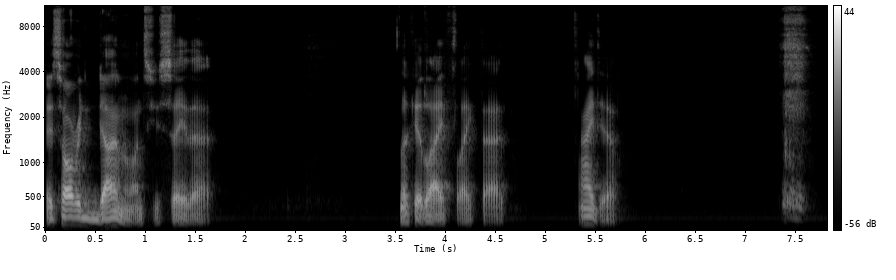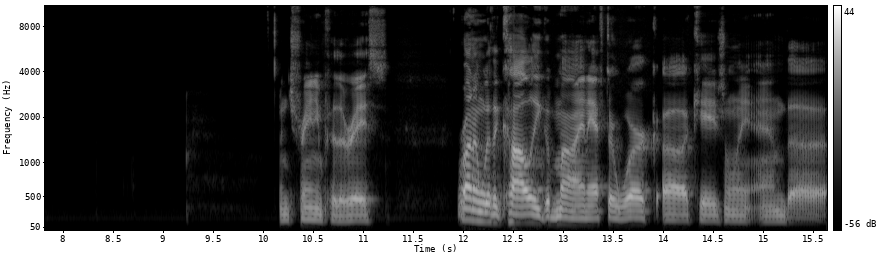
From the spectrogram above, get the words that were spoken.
It's already done once you say that. Look at life like that. I do. And training for the race. Running with a colleague of mine after work uh, occasionally, and uh,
